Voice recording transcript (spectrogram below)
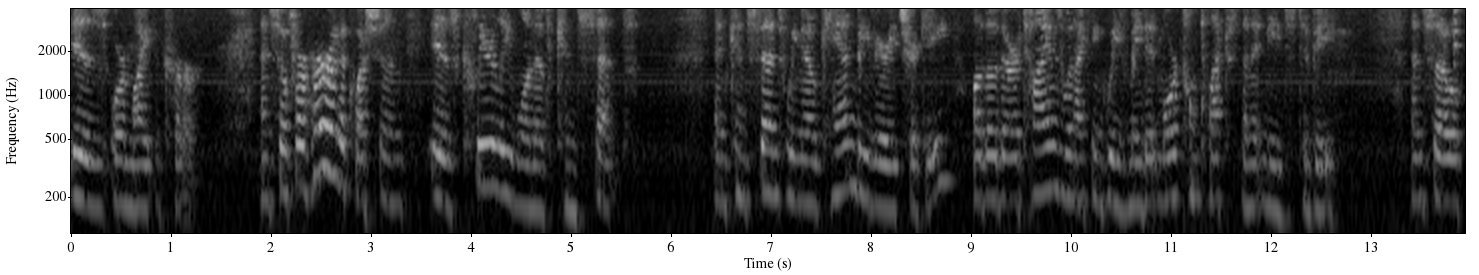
is or might occur. And so for her, the question is clearly one of consent. And consent, we know, can be very tricky, although there are times when I think we've made it more complex than it needs to be. And so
